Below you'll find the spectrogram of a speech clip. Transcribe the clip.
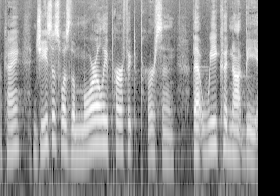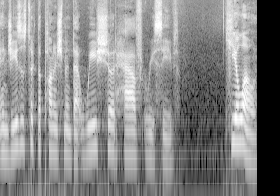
Okay? Jesus was the morally perfect person that we could not be, and Jesus took the punishment that we should have received. He alone,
